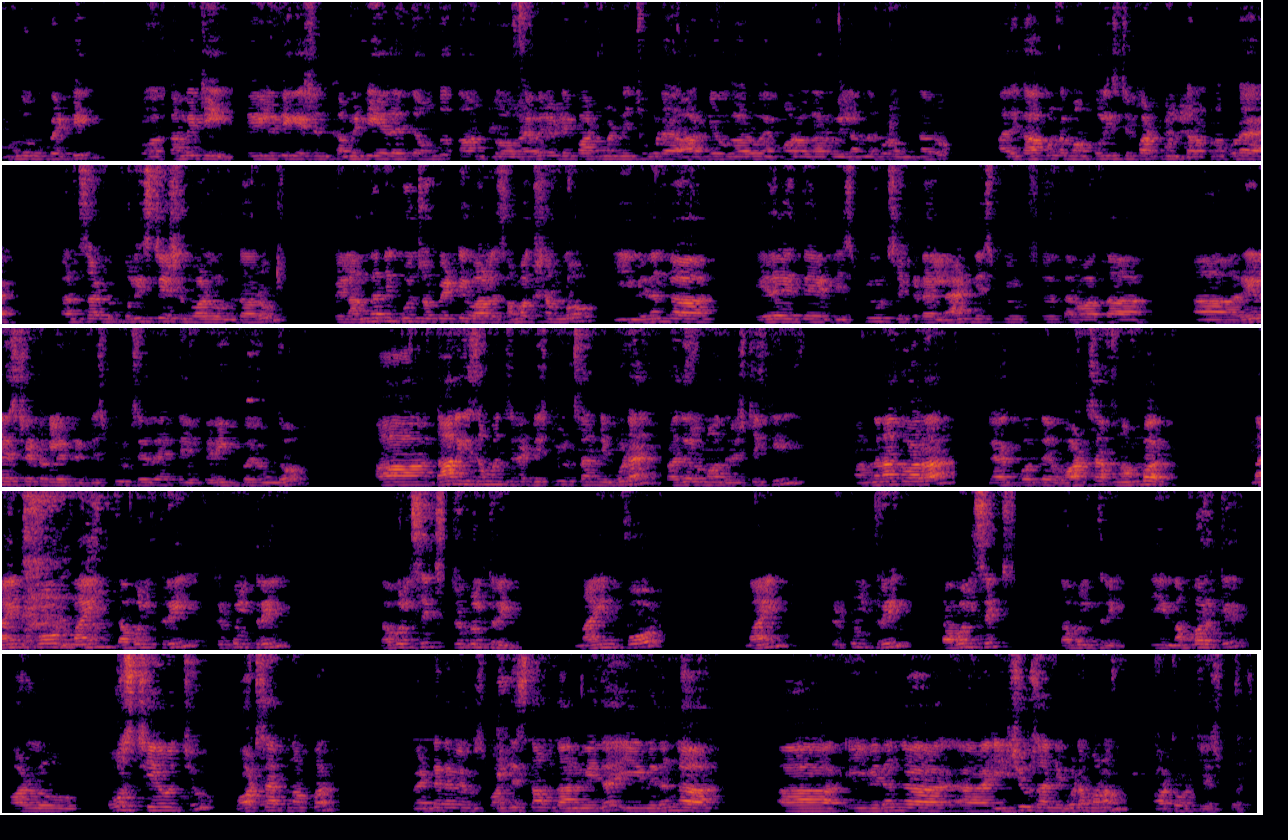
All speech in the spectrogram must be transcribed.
ముందుకు పెట్టి ఒక కమిటీ ప్రీ లిటిగేషన్ కమిటీ ఏదైతే ఉందో దాంట్లో రెవెన్యూ డిపార్ట్మెంట్ నుంచి కూడా ఆర్డీఓ గారు ఎంఆర్ఓ గారు వీళ్ళందరూ కూడా ఉంటారు. అది కాకుండా మా పోలీస్ డిపార్ట్మెంట్ తరఫున కూడా కన్సర్న్ పోలీస్ స్టేషన్ వాళ్ళు ఉంటారు. వీళ్ళందరినీ కూర్చోబెట్టి వాళ్ళ సమక్షంలో ఈ విధంగా ఏదైతే డిస్ప్యూట్స్ ఇక్కడ ల్యాండ్ డిస్ప్యూట్స్ తర్వాత రియల్ ఎస్టేట్ రిలేటెడ్ డిస్ప్యూట్స్ ఏదైతే పెరిగిపోయి ఉందో దానికి సంబంధించిన డిస్ప్యూట్స్ అన్ని కూడా ప్రజలు మా దృష్టికి స్పందన ద్వారా లేకపోతే WhatsApp number nine four nine double three triple three double six triple three. Nine four nine triple three double six double three. ఈ నంబర్కి వాళ్ళు పోస్ట్ చేయవచ్చు వాట్సాప్ నంబర్. వెంటనే మేము స్పందిస్తాం దాని మీద. ఈ విధంగా ఈ విధంగా ఇష్యూస్ అన్ని కూడా మనం సార్ట్అవుట్ చేసుకోవచ్చు.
